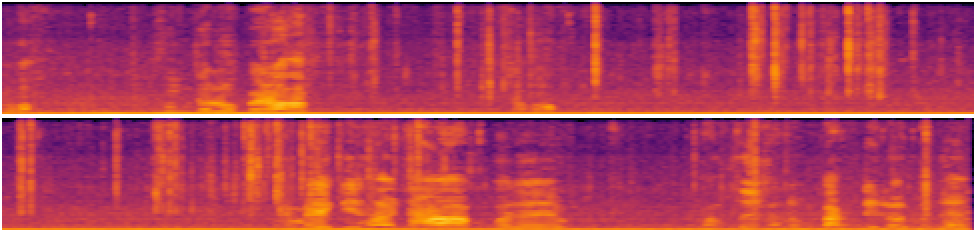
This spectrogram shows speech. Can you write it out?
โอ้ฝุ่นตลบไปแล้วครับครับผม เช้าครับก็เลยต้องซื้อขนมปังติดรถมาด้วย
